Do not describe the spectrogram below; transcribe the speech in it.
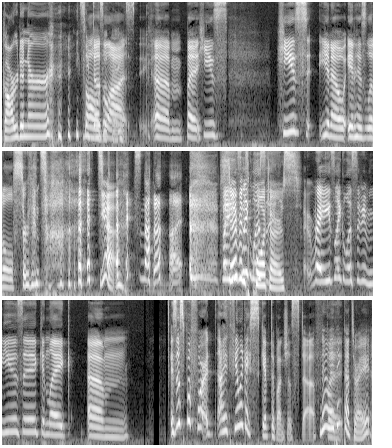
gardener. He's he all does a lot um but he's he's you know in his little servant's hut Yeah. it's not a hut but Servants' like listen- quarters. right he's like listening to music and like um is this before i feel like i skipped a bunch of stuff No, I think that's right.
